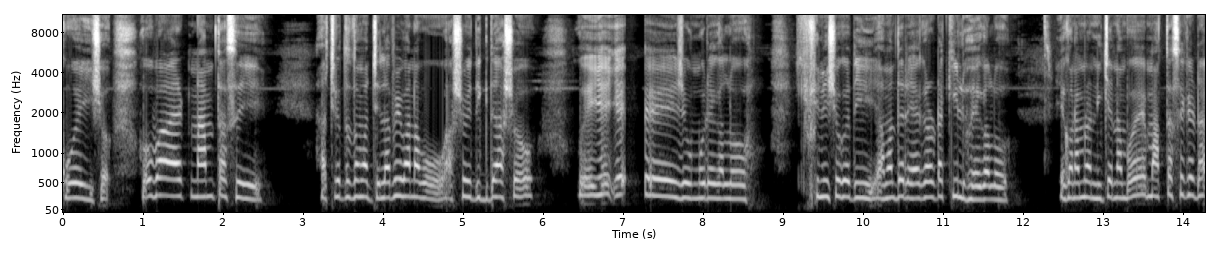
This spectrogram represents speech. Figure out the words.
কই? ও বা এক নামতাছে। আজকে তো তোমার জিলাপি বানাবো। আসো এই দিক দিয়ে আসো। ওই এই যে মরে গেল। ফিনিশ করে দিই। আমাদের এগারোটা কিল হয়ে গেল। এখন আমরা নিচে নামবো। এ মারতেছে কেটা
